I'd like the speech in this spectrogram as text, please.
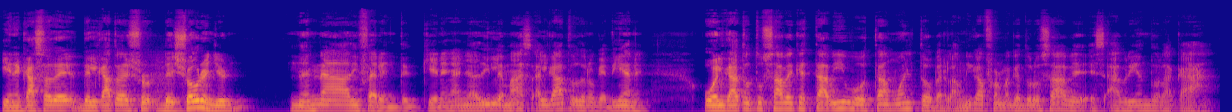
Y en el caso del gato de, de Schrödinger, no es nada diferente. Quieren añadirle más al gato de lo que tiene. O el gato tú sabes que está vivo o está muerto, pero la única forma que tú lo sabes es abriendo la caja.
